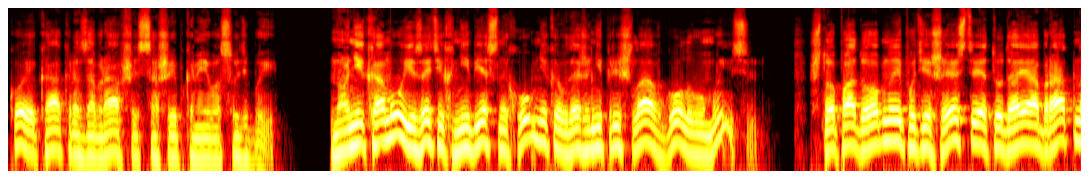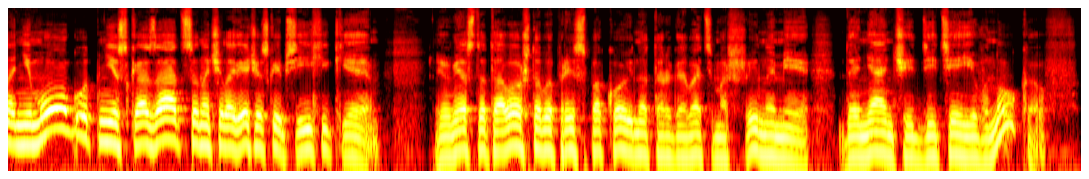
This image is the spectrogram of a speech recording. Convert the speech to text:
кое-как разобравшись с ошибками его судьбы. Но никому из этих небесных умников даже не пришла в голову мысль, что подобные путешествия туда и обратно не могут не сказаться на человеческой психике. И вместо того, чтобы преспокойно торговать машинами да нянчить детей и внуков,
